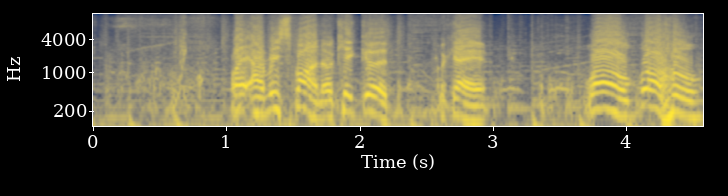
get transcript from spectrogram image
No! Wait, I respawned. Okay, good. Okay. Whoa, whoa.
